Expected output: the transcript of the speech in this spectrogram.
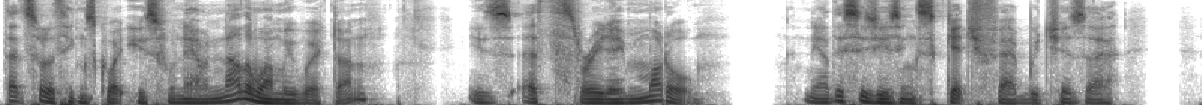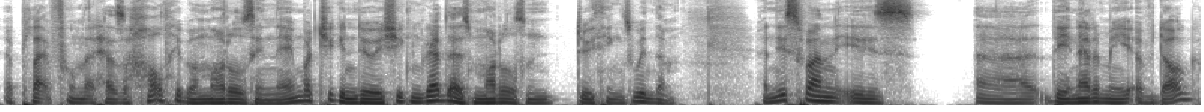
that sort of thing is quite useful. Now, another one we worked on is a 3D model. Now, this is using Sketchfab, which is a a platform that has a whole heap of models in there. And what you can do is you can grab those models and do things with them. And this one is uh, the anatomy of dog,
